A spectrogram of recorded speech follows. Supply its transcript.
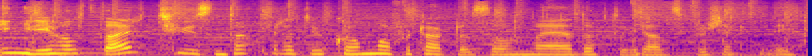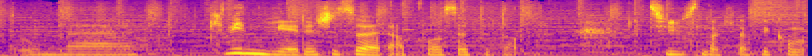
Ingrid Holtar, tusen takk for at du kom og fortalte oss om eh, doktorgradsprosjektet ditt om eh, kvinnelige regissører på 70-tallet. Tusen takk for at jeg fikk komme.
